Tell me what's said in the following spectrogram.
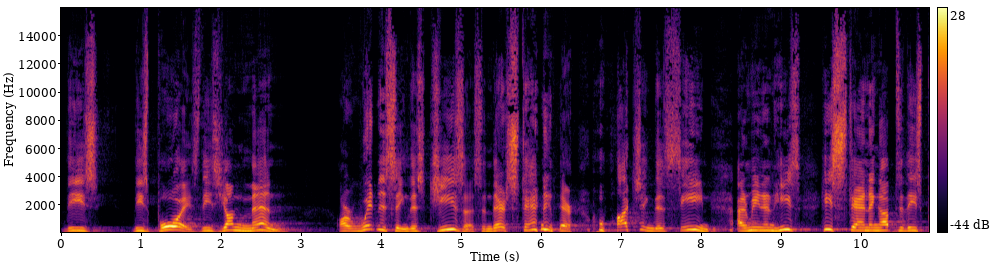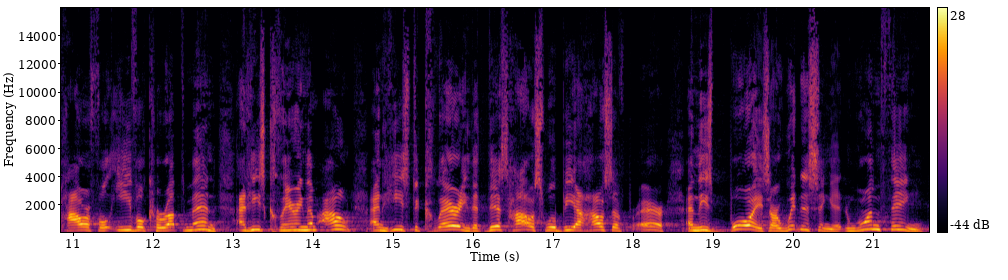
these these boys these young men are witnessing this Jesus and they're standing there watching this scene. I mean, and he's, he's standing up to these powerful, evil, corrupt men and he's clearing them out and he's declaring that this house will be a house of prayer. And these boys are witnessing it. And one thing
